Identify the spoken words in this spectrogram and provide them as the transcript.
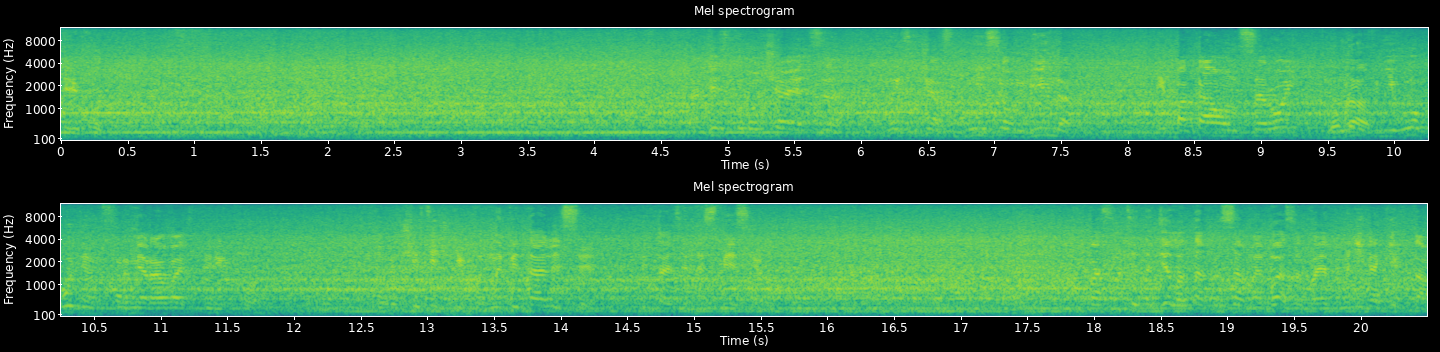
перехода. А здесь получается, мы сейчас несем биндер, и пока он сырой, ну, мы да. в него будем формировать переход. Чтобы частички напитались питательной смесью. По сути, это дело та же самая база, поэтому никаких там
